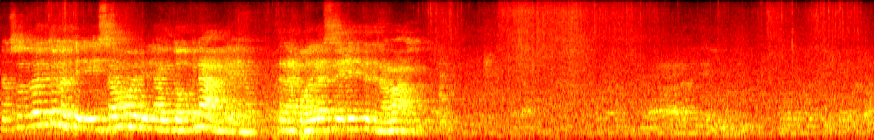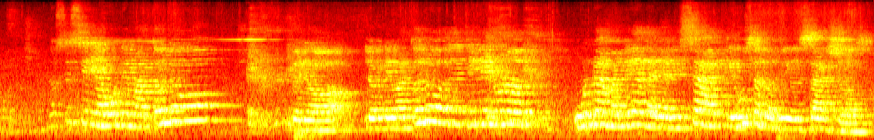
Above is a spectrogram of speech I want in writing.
Nosotros esto lo utilizamos en el autoclave para poder hacer este trabajo. No sé si hay algún hematólogo, pero los nematólogos tienen una, una manera de analizar que usan los bioensayos,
